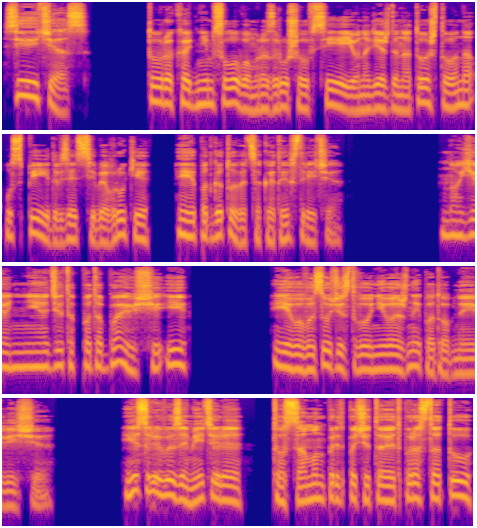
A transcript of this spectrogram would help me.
«Сейчас!» Турок одним словом разрушил все ее надежды на то, что она успеет взять себя в руки и подготовиться к этой встрече. «Но я не одета подобающе и...» «Его высочеству не важны подобные вещи. Если вы заметили, то сам он предпочитает простоту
